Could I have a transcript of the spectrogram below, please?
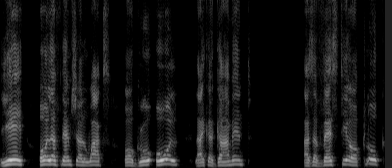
Yea, all of them shall wax or grow old like a garment. As a vesture or cloak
